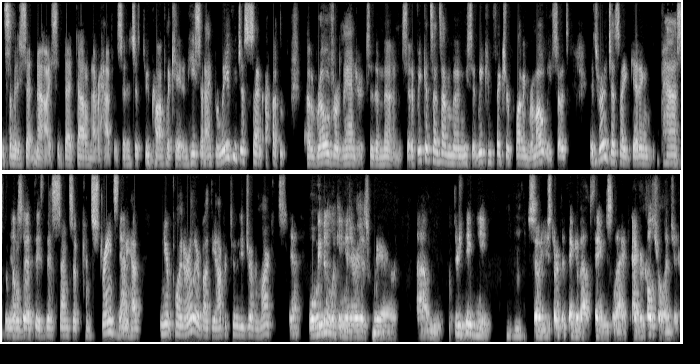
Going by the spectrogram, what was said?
And somebody said, no. I said, that, that'll never happen. I said, it's just too complicated. And he said, I believe we just sent a, a rover lander to the moon. He said, if we could send something to the moon, we said, we can fix your plumbing remotely. So it's, it's really just like getting past a little Absolutely. bit this, this sense of constraints yeah. that we have your point earlier about the opportunity driven markets. Yeah. Well, we've been looking at areas where um, there's big need. Mm-hmm. So you start to think about things like agricultural engineering,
